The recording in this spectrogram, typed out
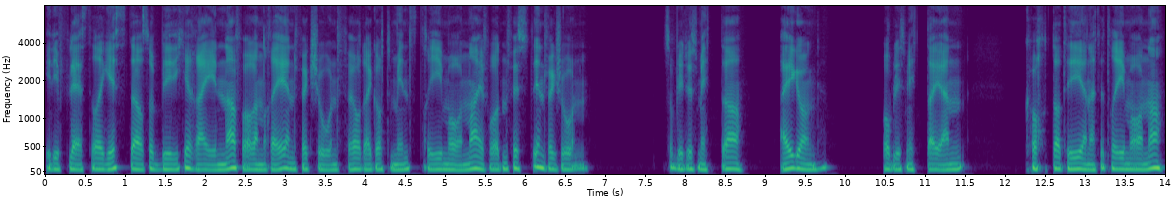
i de fleste register så blir det ikke regna for en reinfeksjon før det er gått minst tre måneder ifra den første infeksjonen. Så blir du smitta én gang, og blir smitta igjen kortere tid enn etter tre måneder,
